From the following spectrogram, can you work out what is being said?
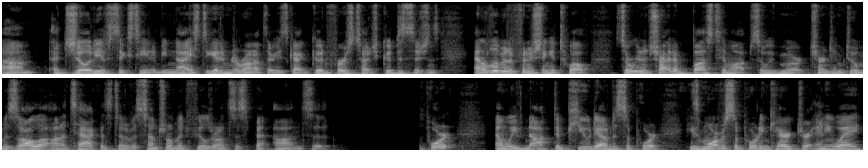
um, agility of 16. It'd be nice to get him to run up there. He's got good first touch, good decisions, and a little bit of finishing at 12. So we're going to try to bust him up. So we've turned him to a Mezzala on attack instead of a central midfielder on, suspe- on su- support. And we've knocked Depew down to support. He's more of a supporting character anyway.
